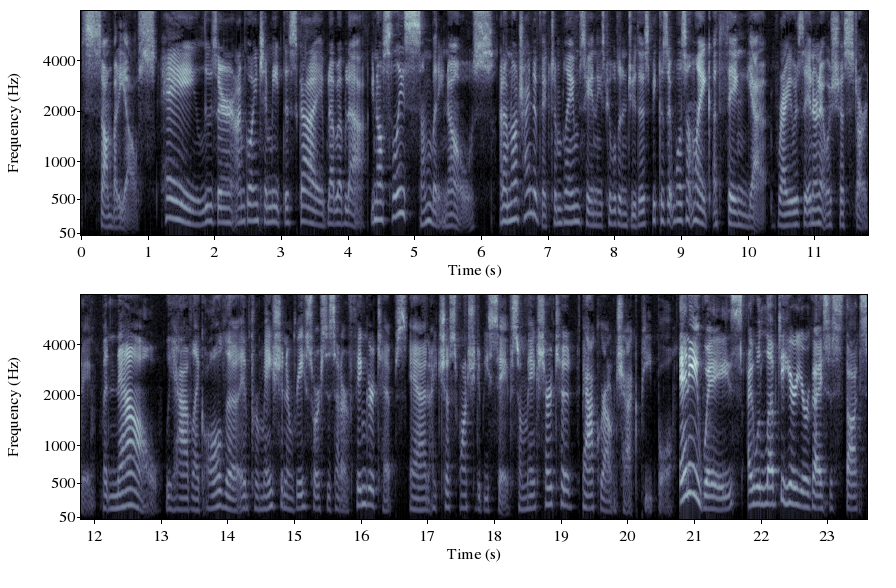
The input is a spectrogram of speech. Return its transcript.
somebody else. Hey, loser, I'm going to meet this guy, blah, blah, blah. You know, so at least somebody knows. And I'm not trying to victim blame saying these people didn't do this because it wasn't like a thing yet, right? It was the internet was just starting. But now we have like all the information and resources at our fingertips. And I just want you to be safe. So make sure to background check people. Anyways, I would love to hear your guys' thoughts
